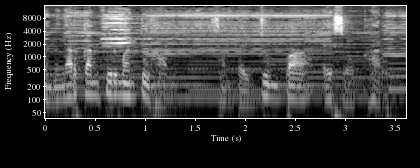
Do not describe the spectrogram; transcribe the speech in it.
mendengarkan firman Tuhan. Sampai jumpa esok hari.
